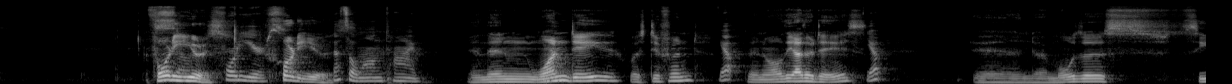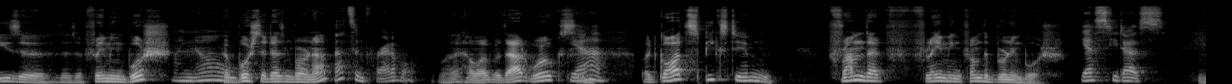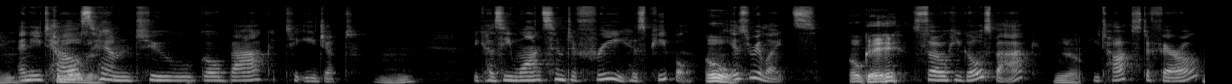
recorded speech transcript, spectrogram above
40 So- years. Forty years. 40 years. That's a long time. and then one day was different Yep. than all the other days. Yep. And uh, Moses sees a there's a flaming bush, I know. a bush that doesn't burn up. That's incredible. Well, however that works. and- Yeah. but God speaks to him from that flaming, from the burning bush. Yes, he does. And he tells Mm-hmm. Him to go back to Egypt Mm-hmm. because he wants him to free his people, Oh. the Israelites. Okay. So he goes back, Yeah. he talks to Pharaoh,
